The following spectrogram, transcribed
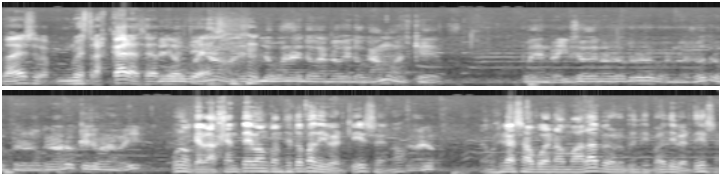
¿Vale? Eso, nuestras caras serán Lo divertidas. bueno, es- lo bueno de tocar lo que tocamos es que pueden reírse de nosotros o por nosotros, pero lo claro es que se van a reír. Bueno, que la gente va a un concierto para divertirse, ¿no? Claro. La música sea buena o mala, pero lo principal es divertirse.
